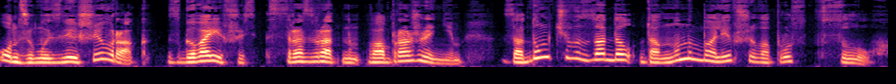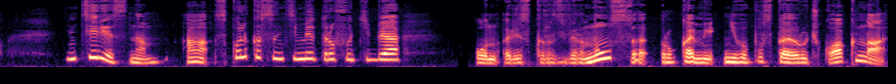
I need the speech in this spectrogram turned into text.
он же мой злейший враг, сговорившись с развратным воображением, задумчиво задал давно наболевший вопрос вслух. «Интересно, а сколько сантиметров у тебя...» Он резко развернулся, руками не выпуская ручку окна.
